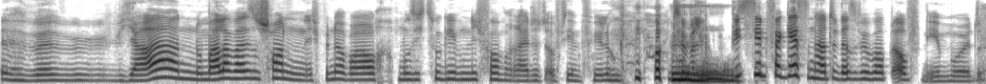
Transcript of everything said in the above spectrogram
Äh, ja, normalerweise schon. Ich bin aber auch, muss ich zugeben, nicht vorbereitet auf die Empfehlungen heute, weil ich 'n bisschen vergessen hatte, dass wir überhaupt aufnehmen heute.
